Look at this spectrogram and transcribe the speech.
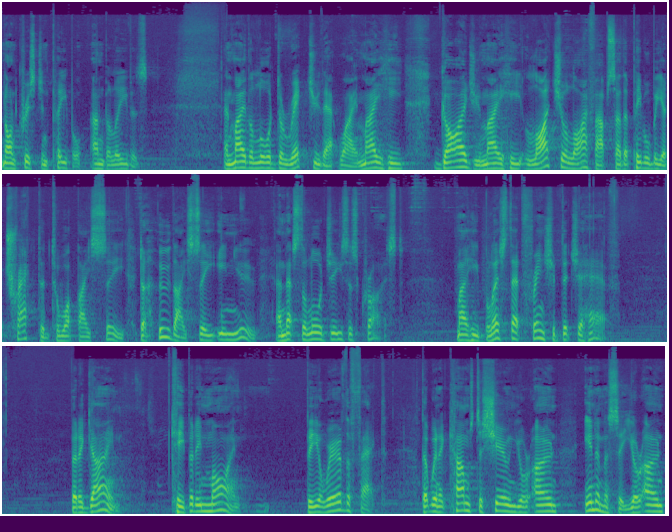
non Christian people, unbelievers. And may the Lord direct you that way. May He guide you. May He light your life up so that people be attracted to what they see, to who they see in you. And that's the Lord Jesus Christ. May He bless that friendship that you have. But again, keep it in mind. Be aware of the fact that when it comes to sharing your own intimacy, your own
